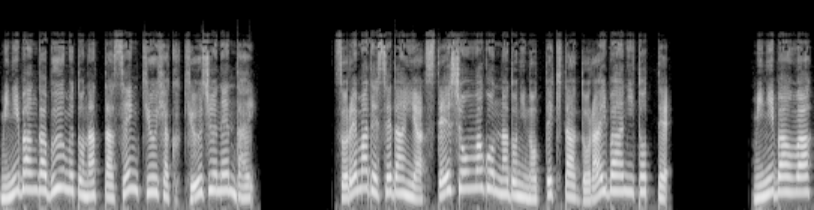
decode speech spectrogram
ミニバンがブームとなった1990年代。それまでセダンやステーションワゴンなどに乗ってきたドライバーにとって、ミニバンは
